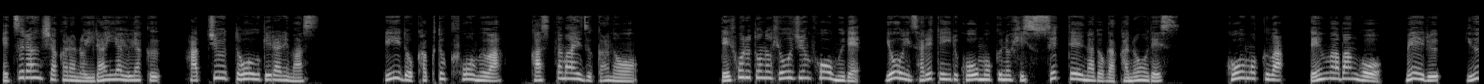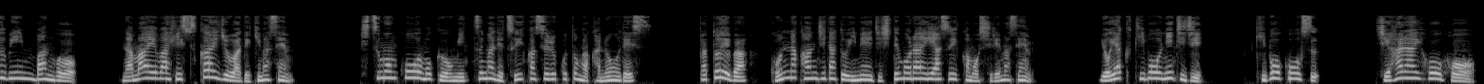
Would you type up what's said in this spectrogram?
閲覧者からの依頼や予約、発注等を受けられます。リード獲得フォームはカスタマイズ可能。デフォルトの標準フォームで用意されている項目の必須設定などが可能です。項目は電話番号、メール、郵便番号。名前は必須解除はできません。質問項目を3つまで追加することが可能です。例えば、こんな感じだとイメージしてもらいやすいかもしれません。予約希望日時、希望コース、支払い方法、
